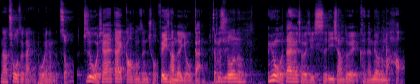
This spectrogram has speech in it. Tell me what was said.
那挫折感也不会那么重。就是我现在带高中生球，非常的有感。怎么说呢？因为我带那个球队其实实力相对可能没有那么好，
